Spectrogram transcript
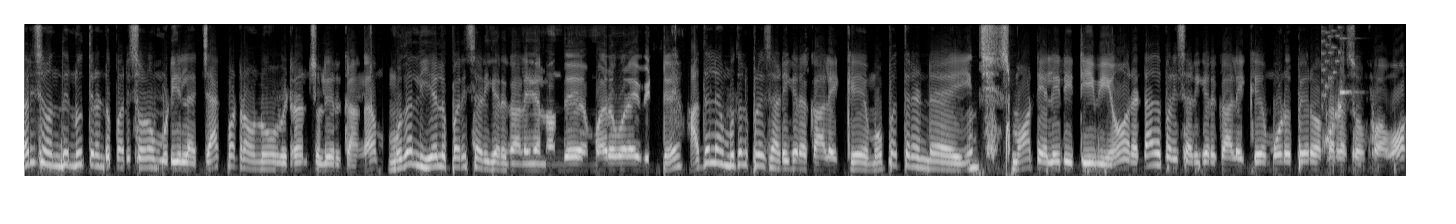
பரிசு வந்து நூற்றி ரெண்டு பரிசோட முடியல. ஜாக்பாட் ரவுண்டும் விடுறேன்னு சொல்லியிருக்காங்க. முதல் ஏழு பரிசு அடிக்கிற காளைகள் வந்து மறுமுறை விட்டு அதுல முதல் பரிசு அடிக்கிற காளைக்கு முப்பத்தி ரெண்டு இன்ச் ஸ்மார்ட் எல்இடி டிவியும் ரெண்டாவது பரிசு அடிக்கிற காளைக்கு மூணு பேர் உட்கார சோஃபாவும்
